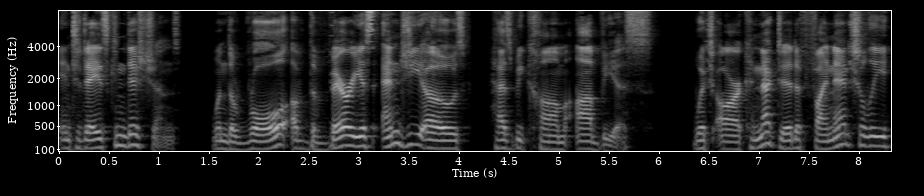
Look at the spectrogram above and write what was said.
in today's conditions, when the role of the various NGOs has become obvious, which are connected financially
